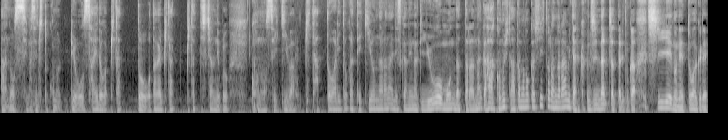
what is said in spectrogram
あのすいません。ちょっとこの両サイドがピタッとお互いピタッタッてしちゃうんでこれこの席はピタッと割りとか適用にならないですかねなんて言おうもんだったらなんかあこの人頭のおかしい人なんだなみたいな感じになっちゃったりとか CA のネットワークで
